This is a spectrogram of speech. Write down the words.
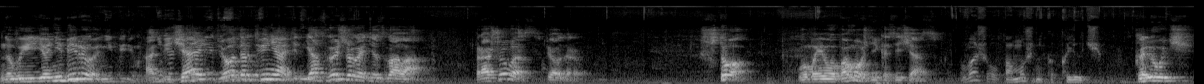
Но вы ее не берете. Не берем. Отвечает Федор Двинятин. Я слышал эти слова. Прошу вас, Федор. Что у моего помощника сейчас? У вашего помощника ключ. Ключ.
